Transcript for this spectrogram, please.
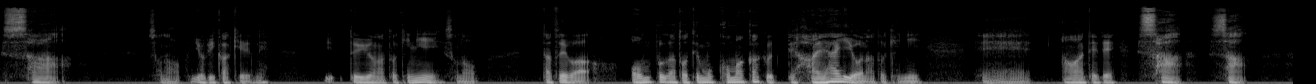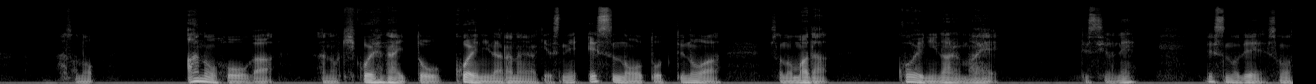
さあ」その呼びかけるねというような時にその例えば音符がとても細かくって速いような時に、えー、慌てて「さあさあ」その「あ」の方があの聞こえないと声にならないわけですね。S の音っていうのはそのまだ声になる前ですよね。ですのでその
